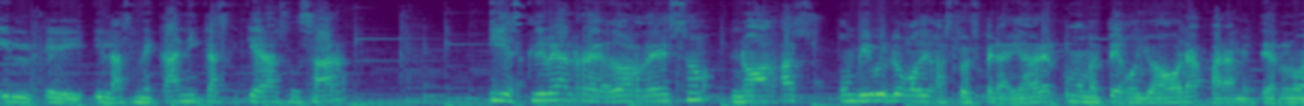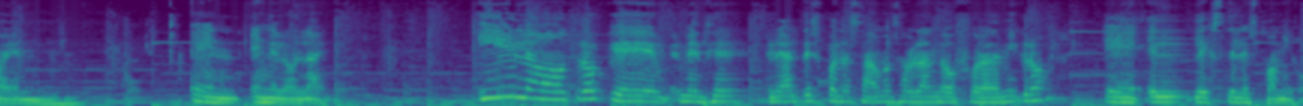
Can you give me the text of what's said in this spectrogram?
y, y las mecánicas que quieras usar y escribe alrededor de eso. No hagas un vivo y luego digas tú, espera, y a ver cómo me pego yo ahora para meterlo en, en, el online. Y lo otro que mencioné antes cuando estábamos hablando fuera de micro, eh, el Excel es tu amigo.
